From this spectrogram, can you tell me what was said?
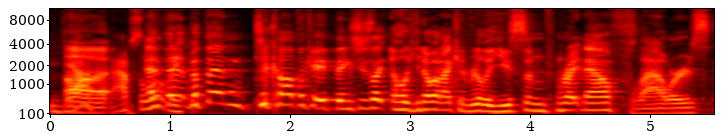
Yeah, Uh, absolutely. And then, but then to complicate things, she's like, "Oh, you know what? I could really use some right now. Flowers.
